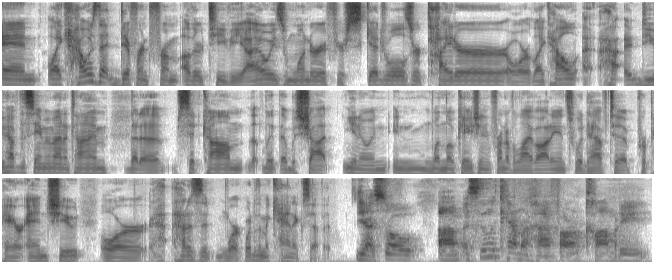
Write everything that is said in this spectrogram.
And like, how is that different from other TV? I always wonder if your schedules are tighter or like how, how do you have the same amount of time that a sitcom that, that was shot, you know, in, in one location in front of a live audience would have to prepare and shoot? Or how does it work? What are the mechanics of it? Yeah, so um, a single camera half hour comedy,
